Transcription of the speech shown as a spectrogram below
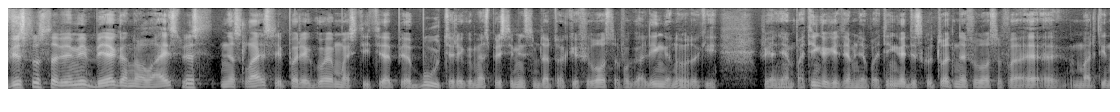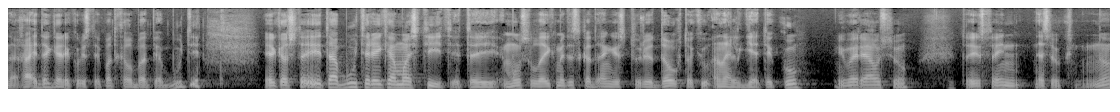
visų savimi bėga nuo laisvės, nes laisvė pareigoja mąstyti apie būti. Ir jeigu mes prisiminsim dar tokį filosofą galingą, nu, tokį vieniems patinka, kitiems nepatinka, diskutuotiną filosofą e, e, Martiną Heideggerį, kuris taip pat kalba apie būti. Ir kad štai tą būti reikia mąstyti. Tai mūsų laikmetis, kadangi jis turi daug tokių analgetikų, įvairiausių, tai jisai tiesiog nu,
